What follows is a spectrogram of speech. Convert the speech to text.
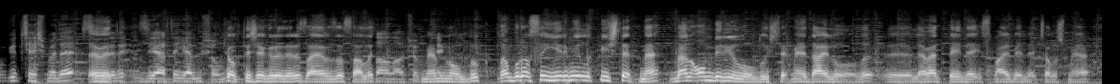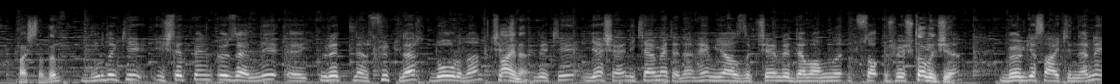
Bugün Çeşme'de sizleri ziyarete gelmiş olduk. Çok teşekkür ederiz. Ayağınıza sağlık. Sağ olun abi, çok Memnun olduk. Lan burası 20 yıllık bir işletme. Ben 11 yıl oldu işletmeye dahil olalı. Ee, Levent Bey ile İsmail Bey ile çalışmaya başladım. Buradaki işletmenin özelliği e, üretilen sütler doğrudan Çeşme'deki yaşayan, ikamet eden hem yazlıkçı hem de devamlı 365 gün Tabii ki. yaşayan bölge sakinlerine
